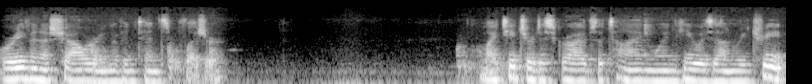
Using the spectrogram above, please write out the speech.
or even a showering of intense pleasure. My teacher describes a time when he was on retreat.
